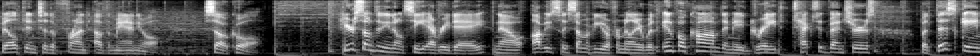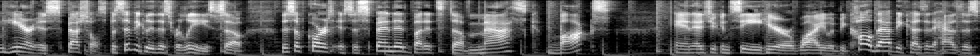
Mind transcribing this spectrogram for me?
built into the front of the manual. So cool. Here's something you don't see every day. Now, obviously some of you are familiar with Infocom, they made great text adventures, but this game here is special, specifically this release. So this of course is suspended, but it's the mask box. And as you can see here, why it would be called that, because it has this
